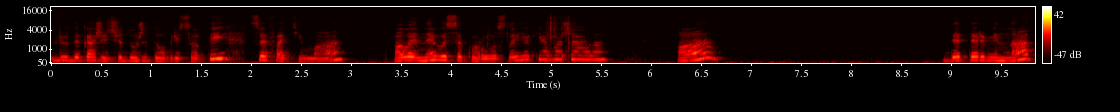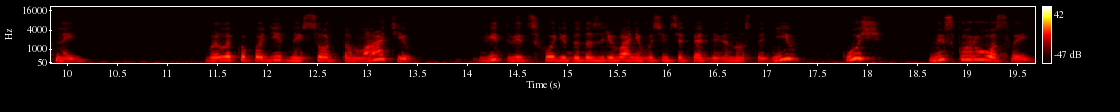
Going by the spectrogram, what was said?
люди кажуть, що дуже добрі сорти. Це Фатіма, але не високоросла, як я вважала, а детермінатний, великоподібний сорт томатів від відсходів до дозрівання 85-90 днів, кущ низькорослий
